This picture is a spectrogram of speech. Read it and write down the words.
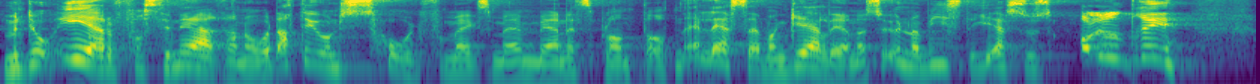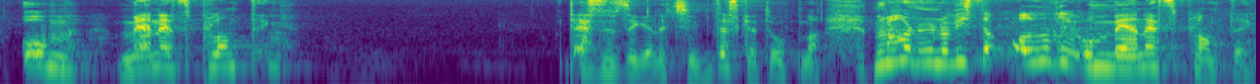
Men da er det fascinerende, og dette er jo en sorg for meg som er menighetsplanter, at når jeg leser evangeliene, så underviste Jesus aldri om menighetsplanting. Det syns jeg er litt kjipt. det skal jeg ta opp med. Men han underviste aldri om menighetsplanting.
